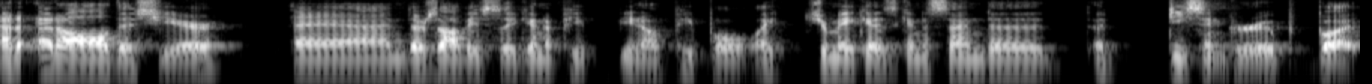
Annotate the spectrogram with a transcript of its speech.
at, at all this year and there's obviously going to be you know people like Jamaica is going to send a, a, decent group, but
